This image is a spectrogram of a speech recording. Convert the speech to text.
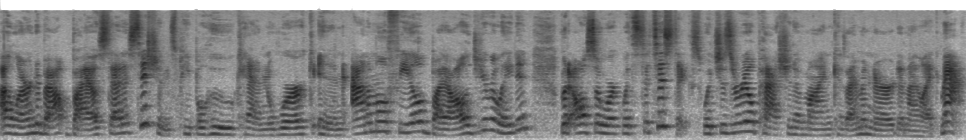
I learned about biostatisticians, people who can work in an animal field, biology related, but also work with statistics, which is a real passion of mine because I'm a nerd and I like math.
